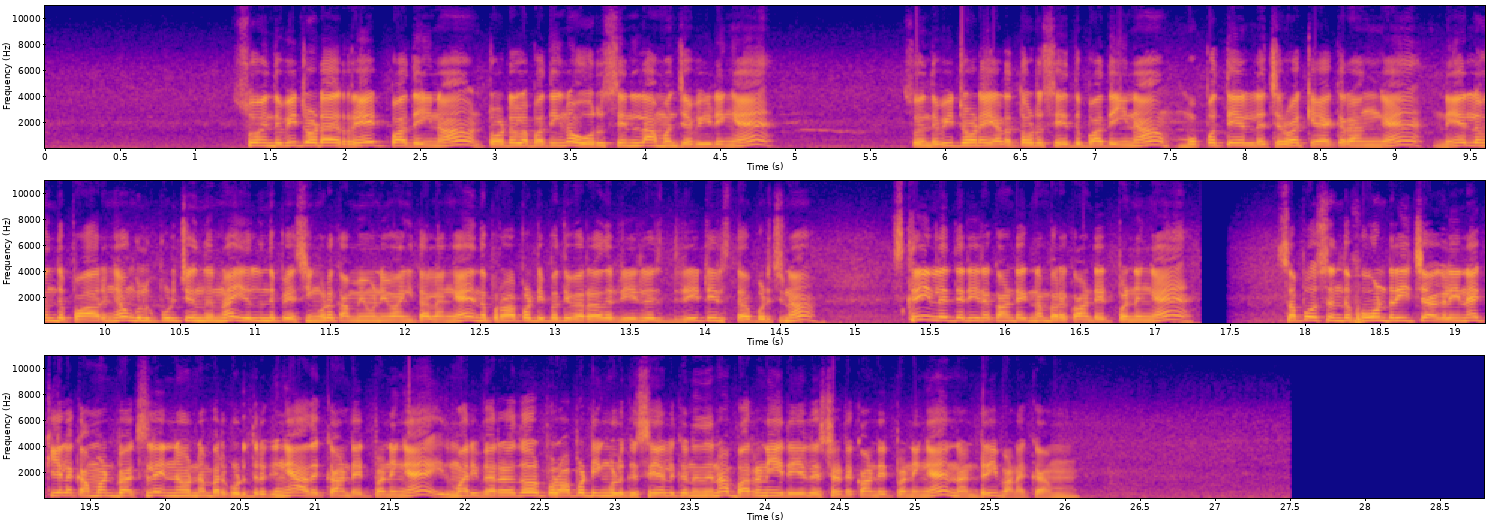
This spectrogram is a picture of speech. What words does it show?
ஸோ இந்த வீட்டோட ரேட் பார்த்தீங்கன்னா டோட்டலாக பார்த்தீங்கன்னா ஒரு சென்டில் அமைஞ்ச வீடுங்க. ஸோ இந்த வீட்டோட இடத்தோடு சேர்த்து பார்த்தீங்கன்னா முப்பத்தேழு லட்ச ரூபா கேட்குறாங்க நேரில் வந்து பாருங்கள் உங்களுக்கு பிடிச்சிருந்துன்னா எழுந்து பேசி கூட கம்மி பண்ணி வாங்கி தரலாங்க. இந்த ப்ராப்பர்ட்டி பற்றி வேறு ஏதாவது டீட்டெயில்ஸ் டீட்டெயில்ஸ் தேவைப்படுச்சுன்னா ஸ்க்ரீனில் தெரியிற காண்டாக்ட் நம்பரை காண்டாக்ட் பண்ணுங்கள் சப்போஸ் இந்த ஃபோன் ரீச் ஆகலைன்னா கீழே கமெண்ட் பாக்ஸில் இன்னொரு நம்பர் கொடுத்துருக்குங்க அதுக்கு காண்டாக்ட் பண்ணுங்கள் இது மாதிரி வேறு ஏதோ ஒரு ப்ராப்பர்ட்டி உங்களுக்கு சேலுக்கு இருந்ததுன்னா பரணி ரியல் எஸ்டேட்டை காண்டாக்ட் பண்ணுங்கள் நன்றி வணக்கம்.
